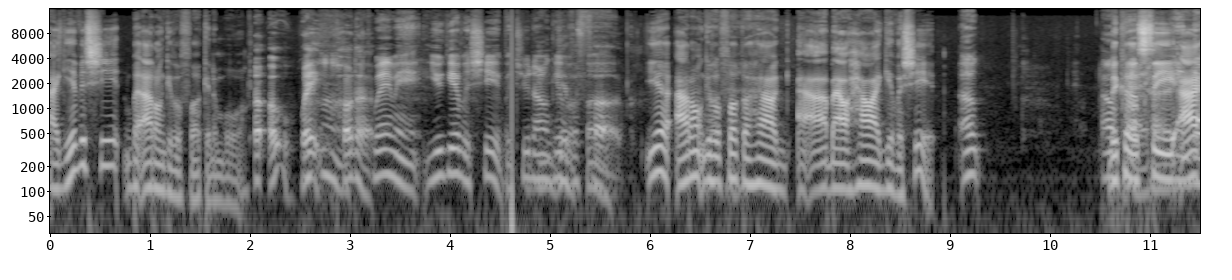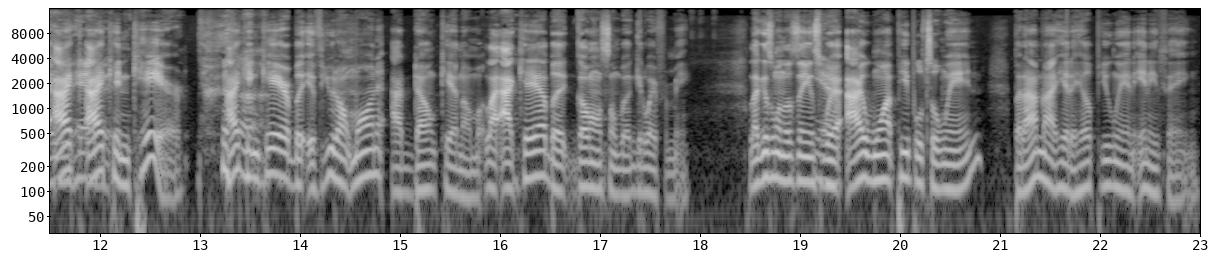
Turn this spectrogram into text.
I give a shit, but I don't give a fuck anymore. Uh, oh, wait, hold up. Wait a minute. You give a shit, but you don't give, a, fuck. Yeah, I don't give a fuck of how about how I give a shit. Oh. Because see, I I, I can care, I can care, but if you don't want it, I don't care no more. Like I care, but go on somewhere, get away from me. Like it's one of those things Yeah. where I want people to win, but I'm not here to help you win anything.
